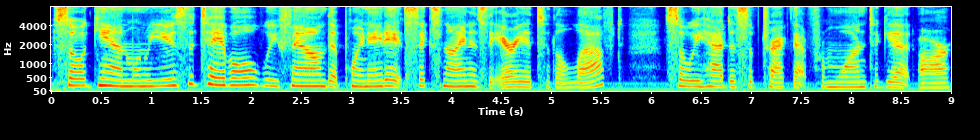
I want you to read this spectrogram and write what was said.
So again, when we use the table, we found that 0.8869 is the area to the left. So we had to subtract that from 1 to get our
